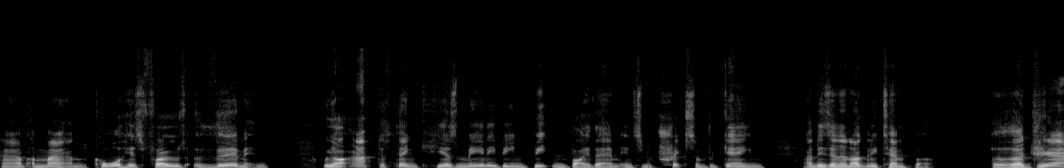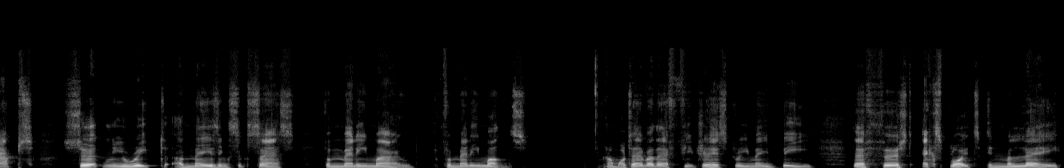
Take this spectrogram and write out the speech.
have a man call his foes vermin, we are apt to think he has merely been beaten by them in some tricks of the game and is in an ugly temper. The Japs certainly reaped amazing success for many mouths, for many months. And whatever their future history may be, their first exploits in Malay,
